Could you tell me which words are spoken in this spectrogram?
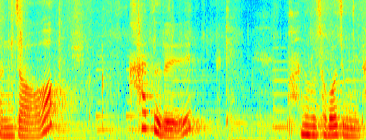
먼저 카드를 이렇게 반으로 접어줍니다.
